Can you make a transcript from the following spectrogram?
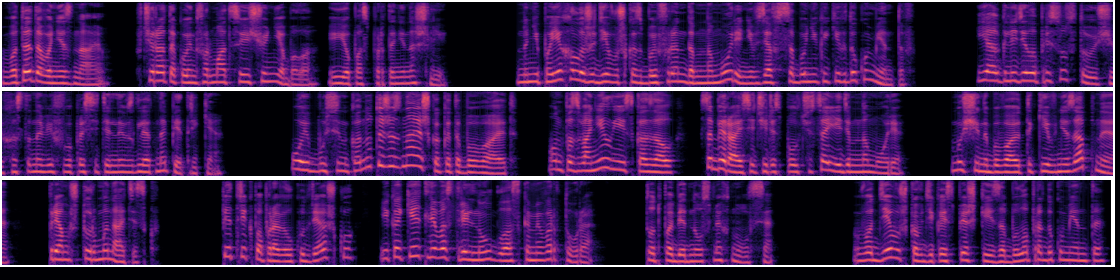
«Вот этого не знаю. Вчера такой информации еще не было, ее паспорта не нашли. Но не поехала же девушка с бойфрендом на море, не взяв с собой никаких документов. Я оглядела присутствующих, остановив вопросительный взгляд на Петрике. «Ой, Бусинка, ну ты же знаешь, как это бывает. Он позвонил ей и сказал, Собирайся, через полчаса едем на море. Мужчины бывают такие внезапные, прям штурм и натиск». Петрик поправил кудряшку и кокетливо стрельнул глазками в Артура. Тот победно усмехнулся. Вот девушка в дикой спешке и забыла про документы.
